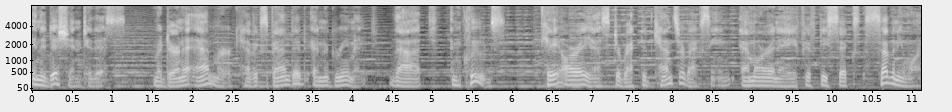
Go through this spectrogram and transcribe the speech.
In addition to this, Moderna and Merck have expanded an agreement that includes KRAS directed cancer vaccine, mRNA 5671,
